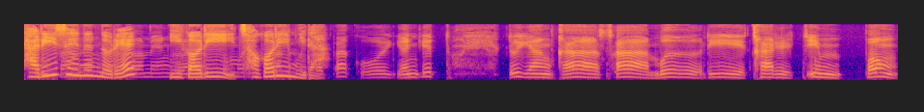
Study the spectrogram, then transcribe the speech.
다리 세는 노래 이거리 저거리입니다. 또양 가 사 머리 칼찜봉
